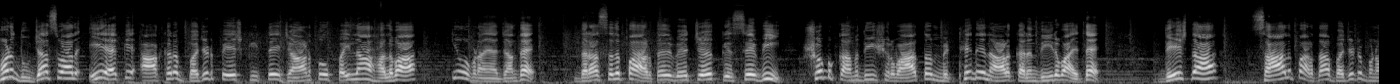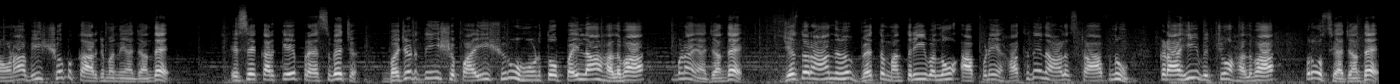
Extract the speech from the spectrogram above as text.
ਹੁਣ ਦੂਜਾ ਸਵਾਲ ਇਹ ਹੈ ਕਿ ਆਖਰ ਬਜਟ ਪੇਸ਼ ਕੀਤੇ ਜਾਣ ਤੋਂ ਪਹਿਲਾਂ ਹਲਵਾ ਕਿਉਂ ਬਣਾਇਆ ਜਾਂਦਾ ਹੈ? ਦਰਅਸਲ ਭਾਰਤ ਦੇ ਵਿੱਚ ਕਿਸੇ ਵੀ ਸ਼ੁਭ ਕੰਮ ਦੀ ਸ਼ੁਰੂਆਤ ਮਿੱਠੇ ਦੇ ਨਾਲ ਕਰਨ ਦੀ ਰਵਾਇਤ ਹੈ। ਦੇਸ਼ ਦਾ ਸਾਲ ਭਰ ਦਾ ਬਜਟ ਬਣਾਉਣਾ ਵੀ ਸ਼ੁਭ ਕਾਰਜ ਮੰਨਿਆ ਜਾਂਦਾ ਹੈ। ਇਸੇ ਕਰਕੇ ਪ੍ਰੈਸ ਵਿੱਚ ਬਜਟ ਦੀ ਛਪਾਈ ਸ਼ੁਰੂ ਹੋਣ ਤੋਂ ਪਹਿਲਾਂ ਹਲਵਾ ਬਣਾਇਆ ਜਾਂਦਾ ਹੈ। ਜਿਸ ਦੌਰਾਨ ਵਿੱਤ ਮੰਤਰੀ ਵੱਲੋਂ ਆਪਣੇ ਹੱਥ ਦੇ ਨਾਲ ਸਟਾਫ ਨੂੰ ਕੜਾਹੀ ਵਿੱਚੋਂ ਹਲਵਾ ਪਰੋਸਿਆ ਜਾਂਦਾ ਹੈ।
